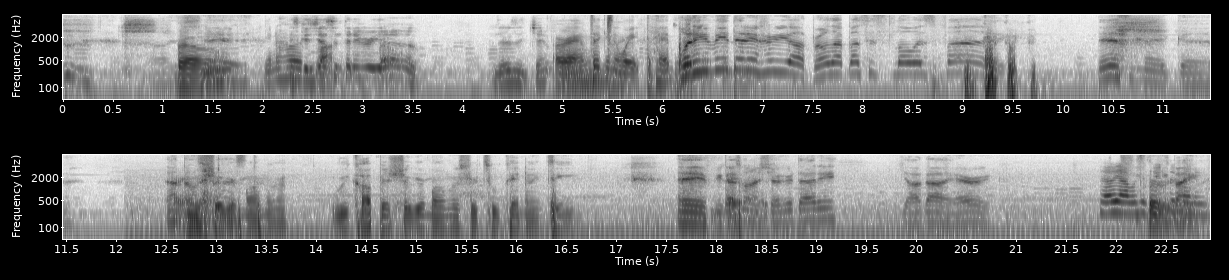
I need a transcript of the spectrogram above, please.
Oh, Bro, shit. you know how it's it's because Justin didn't hurry bro. up. There's a jet. Alright, I'm taking away 10. What do you mean they didn't hurry up, bro? That bus is slow as fuck. this nigga. That Alright, knows sugar mama. We copping sugar mamas for 2K19. Hey, if you guys Hey, want a sugar daddy, y'all got Eric. Hell yeah, with his YouTube buying- money.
